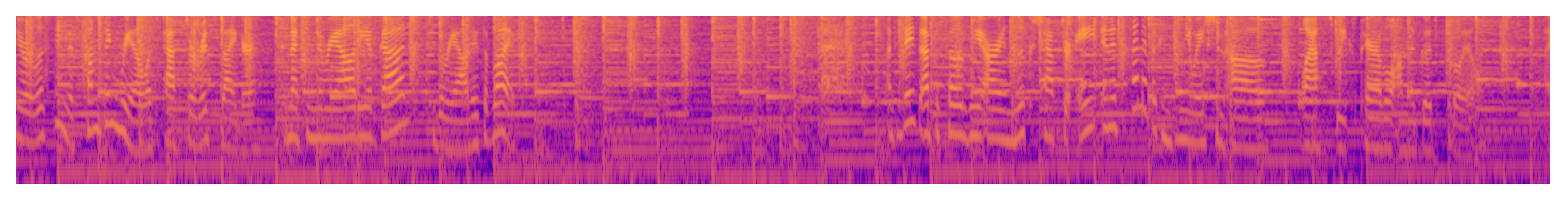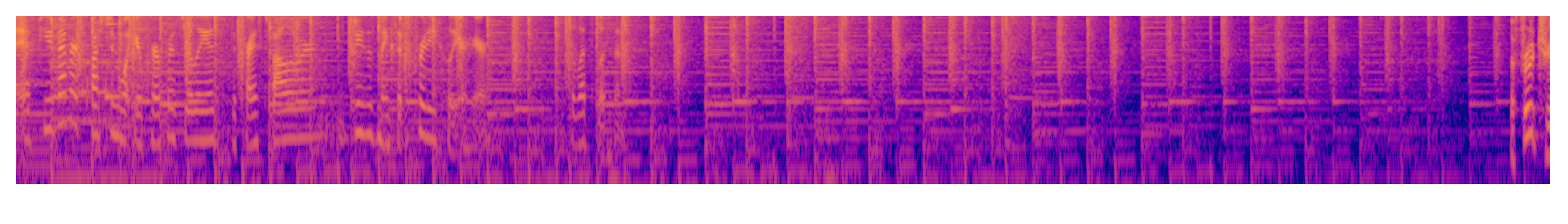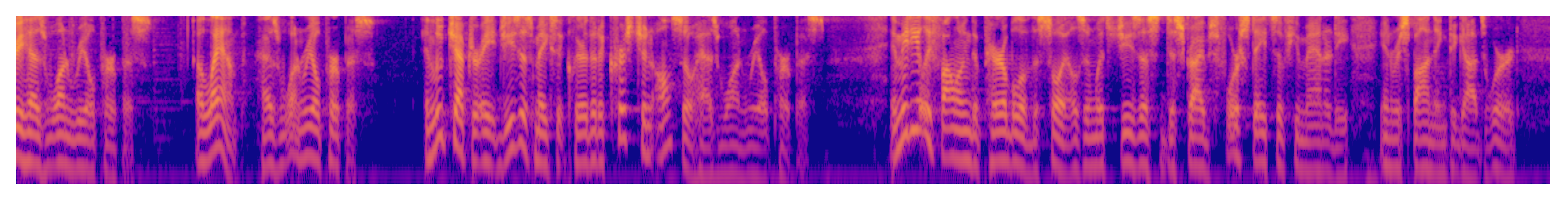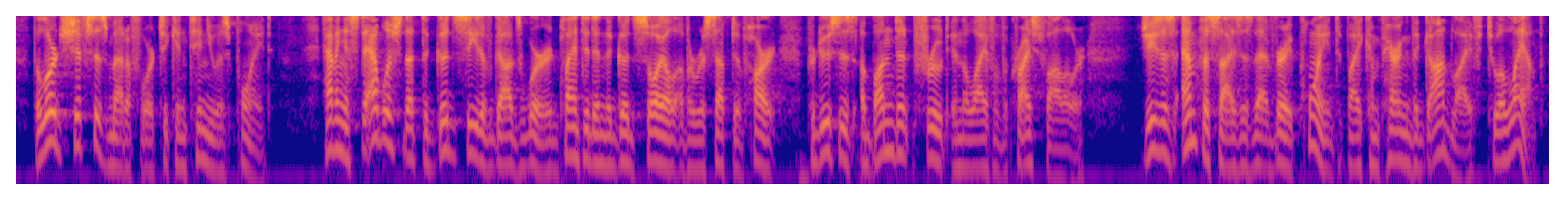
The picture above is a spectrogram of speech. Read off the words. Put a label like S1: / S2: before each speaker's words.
S1: You're listening to Something Real with Pastor Rich Zeiger, connecting the reality of God to the realities of life. On today's episode, we are in Luke chapter 8, and it's kind of a continuation of last week's parable on the good soil. If you've ever questioned what your purpose really is as a Christ follower, Jesus makes it pretty clear here. So let's listen.
S2: A fruit tree has one real purpose. A lamp has one real purpose. In Luke chapter 8, Jesus makes it clear that a Christian also has one real purpose. Immediately following the parable of the soils, in which Jesus describes four states of humanity in responding to God's word, the Lord shifts his metaphor to continue his point. Having established that the good seed of God's word, planted in the good soil of a receptive heart, produces abundant fruit in the life of a Christ follower, Jesus emphasizes that very point by comparing the God life to a lamp.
